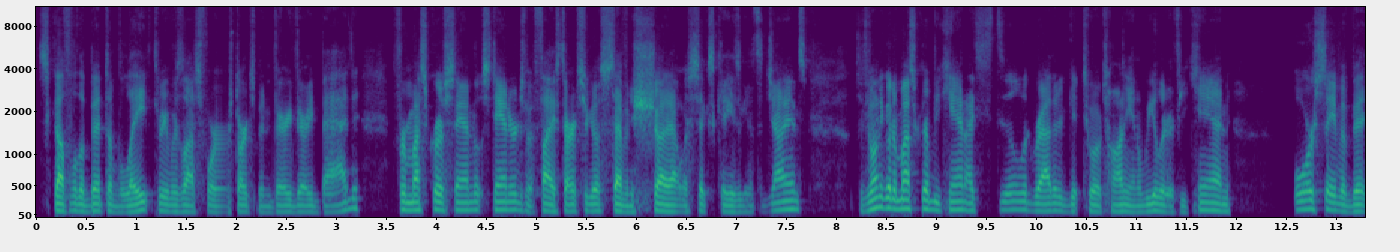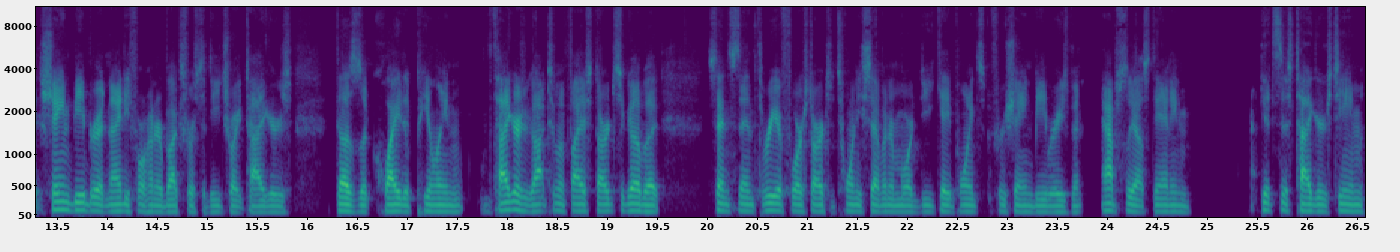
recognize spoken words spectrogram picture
scuffled a bit of late. Three of his last four starts been very, very bad for Musgrove standards, but five starts ago, seven shutout with six Ks against the Giants. So if you want to go to Musgrove, you can. I still would rather get to Ohtani and Wheeler if you can, or save a bit. Shane Bieber at 9,400 bucks versus the Detroit Tigers does look quite appealing. The Tigers got to him five starts ago, but since then, three or four starts at 27 or more DK points for Shane Bieber. He's been absolutely outstanding. Gets this Tigers team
